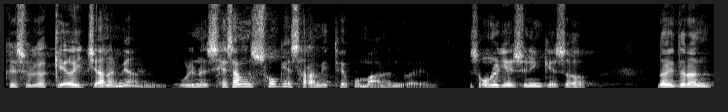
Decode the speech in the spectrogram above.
그래서 우리가 깨어있지 않으면 우리는 세상 속의 사람이 되고 마는 거예요. 그래서 오늘 예수님께서 너희들은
